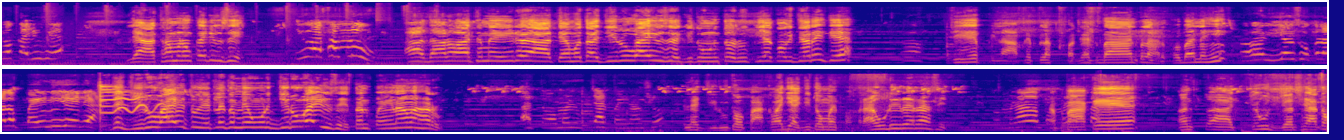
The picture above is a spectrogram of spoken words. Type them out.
તો કર્યું છે? એટલે અથામણું કર્યું છે. આ દાડો હાથમાં હીરો આ તેમાં તો જીરું આવ્યું છે. કીધું હું તો રૂપિયા કોક જરી છે જે પેલા આપણે પેલા ભગતબાન પેલા હરખોબા નહીં. ઈયન છોકરા તો પૈણી જઈ રહ્યા જે જીરું વાયું તું એટલે તો મેં હું જીરું વાયું છે. તને પૈણામાં હારું. આ તો અમને ચાર પૈણાવશો એટલે જીરું તો પાકવા જે હજી તો મેં ભમરા ઉડી રહ્યા છે. પાકે અને આ કેવું જશે. આ તો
